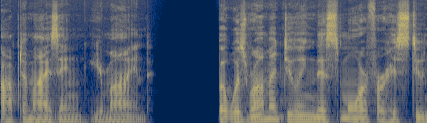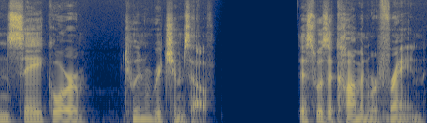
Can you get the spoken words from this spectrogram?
optimizing your mind. But was Rama doing this more for his students' sake or to enrich himself? This was a common refrain,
